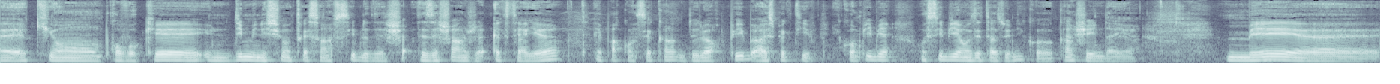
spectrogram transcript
euh, qui ont provoqué une diminution très sensible des, des, échanges extérieurs et par conséquent de leur PIB respectif, y compris bien, aussi bien aux États-Unis qu'en Chine d'ailleurs. Mais euh,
